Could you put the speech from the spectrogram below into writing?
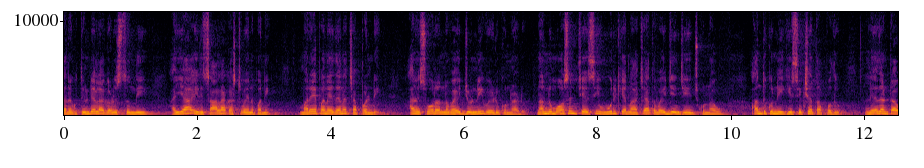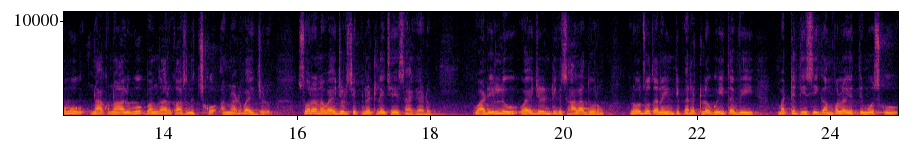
తనకు తిండేలా గడుస్తుంది? అయ్యా ఇది చాలా కష్టమైన పని. మరే పని ఏదైనా చెప్పండి అని సూరన్న వైద్యుడిని వేడుకున్నాడు. నన్ను మోసం చేసి ఊరికే నా చేత వైద్యం చేయించుకున్నావు. అందుకు నీకు ఈ శిక్ష తప్పదు. లేదంటావు నాకు నాలుగు బంగారు కాసులు ఇచ్చుకో అన్నాడు వైద్యుడు. సూరన్న వైద్యుడు చెప్పినట్లే చేయసాగాడు. వాడి ఇల్లు వైద్యుడింటికి చాలా దూరం. రోజు తన ఇంటి పెరట్లో గొయ్యి తవ్వి మట్టి తీసి గంపలో ఎత్తి మోసుకు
